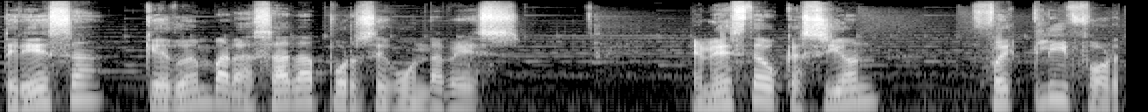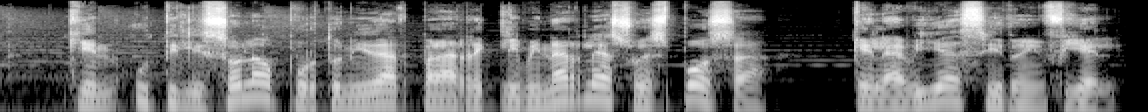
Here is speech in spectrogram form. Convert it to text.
Teresa quedó embarazada por segunda vez. En esta ocasión, fue Clifford quien utilizó la oportunidad para recriminarle a su esposa que le había sido infiel,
